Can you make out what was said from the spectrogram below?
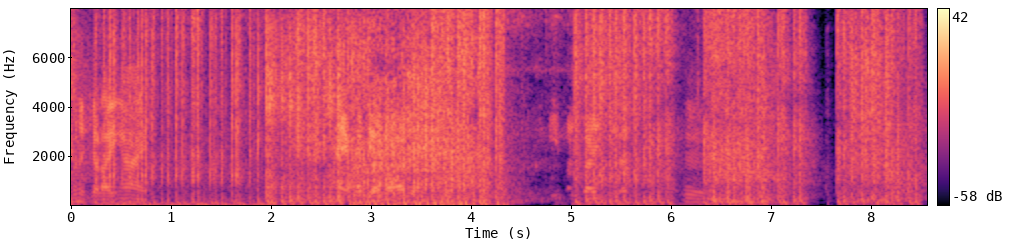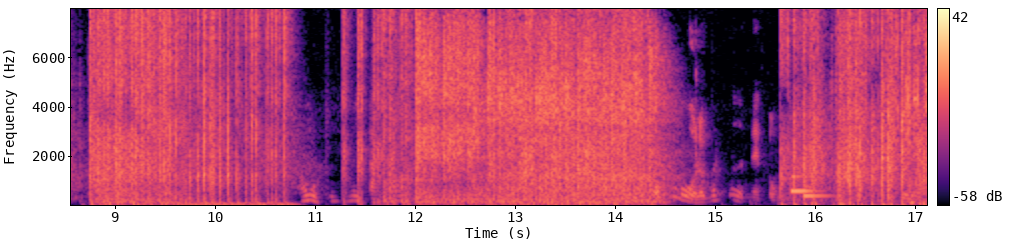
มันถึงจะไลฟ์ง่ายแม่ก็เดี๋ยวรอเดี๋ยวนี่มันใกล้ถึงแล้ว เออ เอ้าคุณ ไม่ตายโอ้โหแล้วมันเกิดในตรงนี่ย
